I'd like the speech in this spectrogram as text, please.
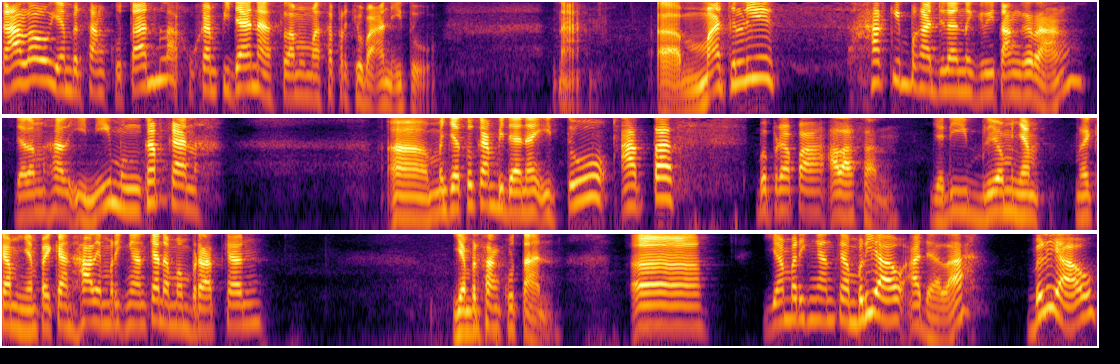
kalau yang bersangkutan melakukan pidana selama masa percobaan itu. Nah, uh, Majelis Hakim Pengadilan Negeri Tangerang dalam hal ini mengungkapkan uh, menjatuhkan pidana itu atas beberapa alasan. Jadi beliau menyam, mereka menyampaikan hal yang meringankan dan memberatkan yang bersangkutan. Uh, yang meringankan beliau adalah beliau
